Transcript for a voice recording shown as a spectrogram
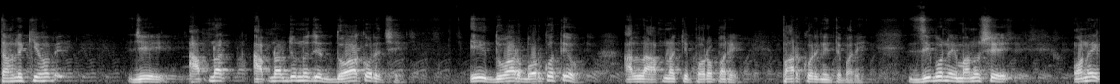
তাহলে কি হবে? যে আপনার আপনার জন্য যে দোয়া করেছে, এই দোয়ার বরকতেও আল্লাহ আপনাকে পরপারে পার করে নিতে পারে। জীবনে মানুষে অনেক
